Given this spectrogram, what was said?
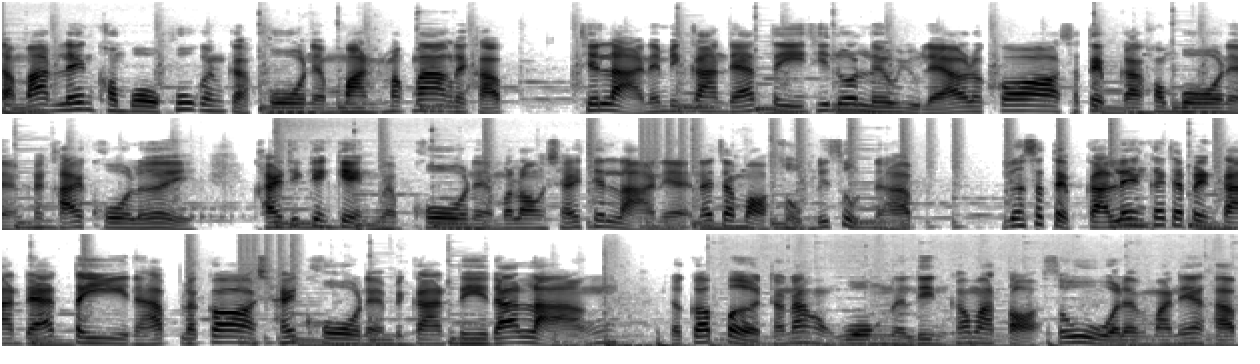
สามารถเล่นคอมโบคู่กันกับโคเนี่ยมันมากๆเลยครับเทียนหลาเนี่ยมีการแดดตีที่รวดเร็วอยู่แล้ว แล้วก็สเต็ปการคอมโบเนี่ยคล้ายๆโคเลย ใครที่เก่งๆแบบโคเนี่ยมาลองใช้เทียนหลาเนี่ยน่าจะเหมาะสมที่สุดนะครับเรื่องสเต็ปการเล่นก็จะเป็นการแดดตีนะครับแล้วก็ใช้โคเนี่ยเป็นการตีด้านหลัง แล้วก็เปิดทางด้านของวงเนี่ยลินเข้ามาต่อสู้อะไรประมาณนี้ครับ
